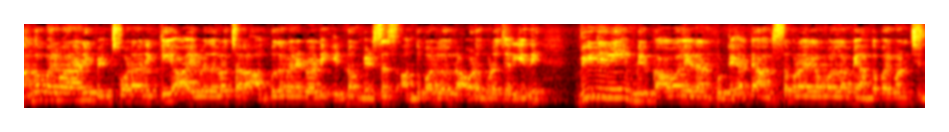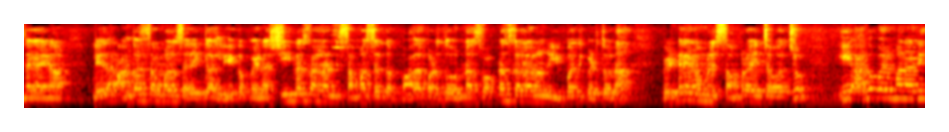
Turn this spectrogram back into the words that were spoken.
అంగ పరిమాణాన్ని పెంచుకోవడానికి ఆయుర్వేదంలో చాలా అద్భుతమైనటువంటి ఎన్నో మెడిసిన్స్ అందుబాటులోకి రావడం కూడా జరిగింది. వీటిని మీరు కావాలి అని అనుకుంటే అంటే అంగప్రయోగం వల్ల మీ అంగ పరిమాణం చిన్నగైనా లేదా అంగస్తంభాలు సరిగ్గా లేకపోయినా శీఘ్రస్కలం లాంటి సమస్యలతో బాధపడుతూ ఉన్న స్వప్న స్కలనను ఇబ్బంది పెడుతున్నా వెంటనే మమ్మల్ని సంప్రదించవచ్చు. ఈ అంగ పరిమాణాన్ని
